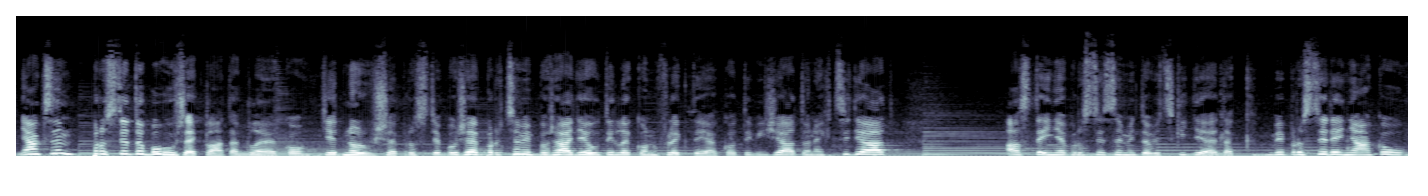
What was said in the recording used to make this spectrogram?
nějak jsem prostě to Bohu řekla, takhle jako jednoduše, prostě bože, proč se mi pořád dějou tyhle konflikty, jako ty víš, že já to nechci dělat a stejně prostě se mi to vždycky děje, tak mi prostě dej nějakou,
